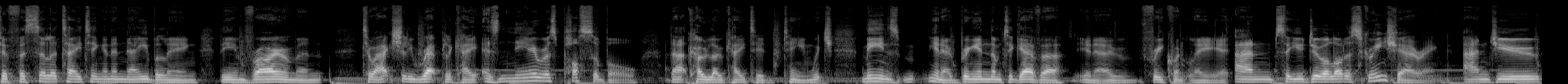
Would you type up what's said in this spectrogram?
to facilitating and enabling the environment to actually replicate as near as possible that co-located team which means you know bringing them together you know frequently. And so you do a lot of screen sharing and you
